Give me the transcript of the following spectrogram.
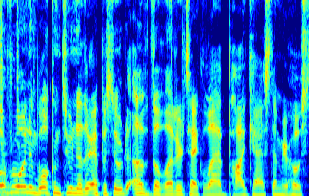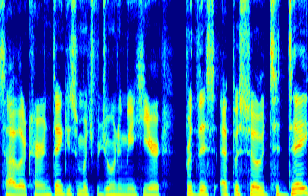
everyone, and welcome to another episode of the LeddarTech Lab podcast. I'm your host, Tyler Kern. Thank you so much for joining me here for this episode today.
